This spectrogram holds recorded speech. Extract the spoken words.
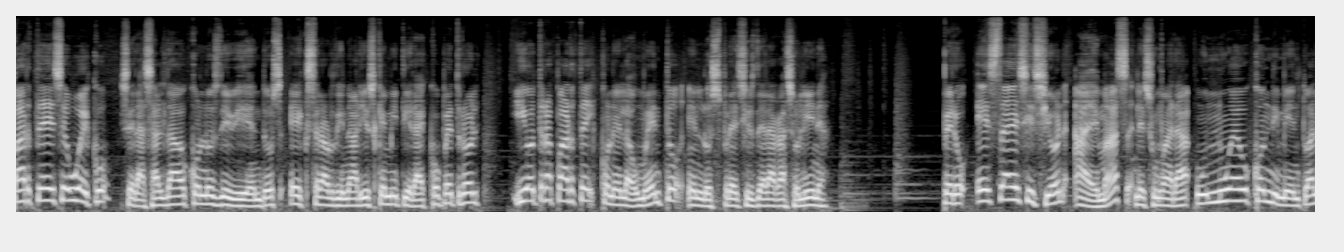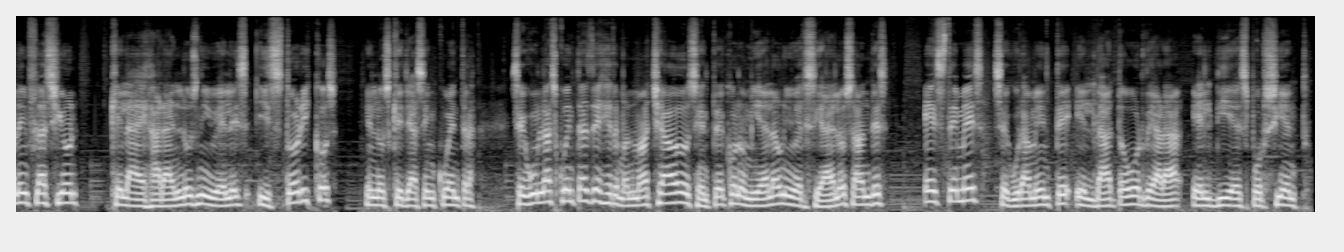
Parte de ese hueco será saldado con los dividendos extraordinarios que emitirá Ecopetrol y otra parte con el aumento en los precios de la gasolina. Pero esta decisión además le sumará un nuevo condimento a la inflación que la dejará en los niveles históricos en los que ya se encuentra. Según las cuentas de Germán Machado, docente de Economía de la Universidad de los Andes, este mes seguramente el dato bordeará el 10%.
